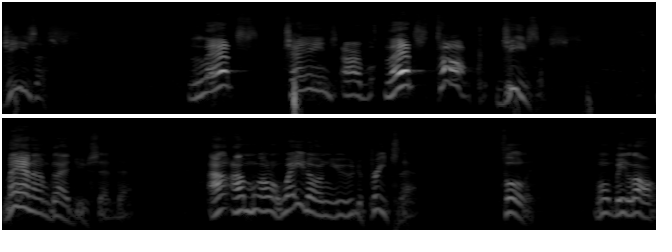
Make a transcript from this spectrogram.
Jesus. Let's change our, let's talk Jesus. Man, I'm glad you said that. I, am going to wait on you to preach that fully. Won't be long,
